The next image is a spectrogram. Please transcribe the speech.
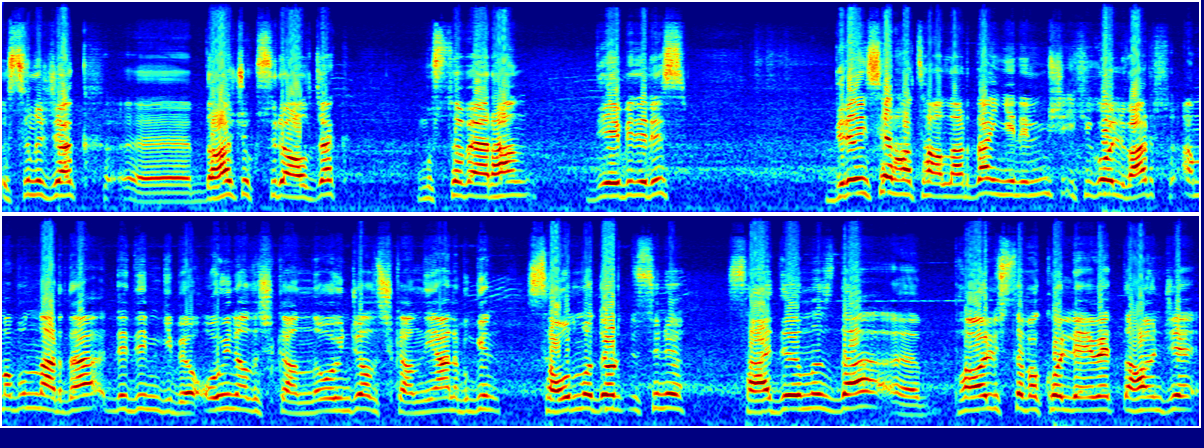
ısınacak, e, daha çok süre alacak. Mustafa Erhan diyebiliriz. Bireysel hatalardan yenilmiş iki gol var ama bunlar da dediğim gibi oyun alışkanlığı, oyuncu alışkanlığı. Yani bugün savunma dörtlüsünü saydığımızda e, Paulus Tavakolle evet daha önce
